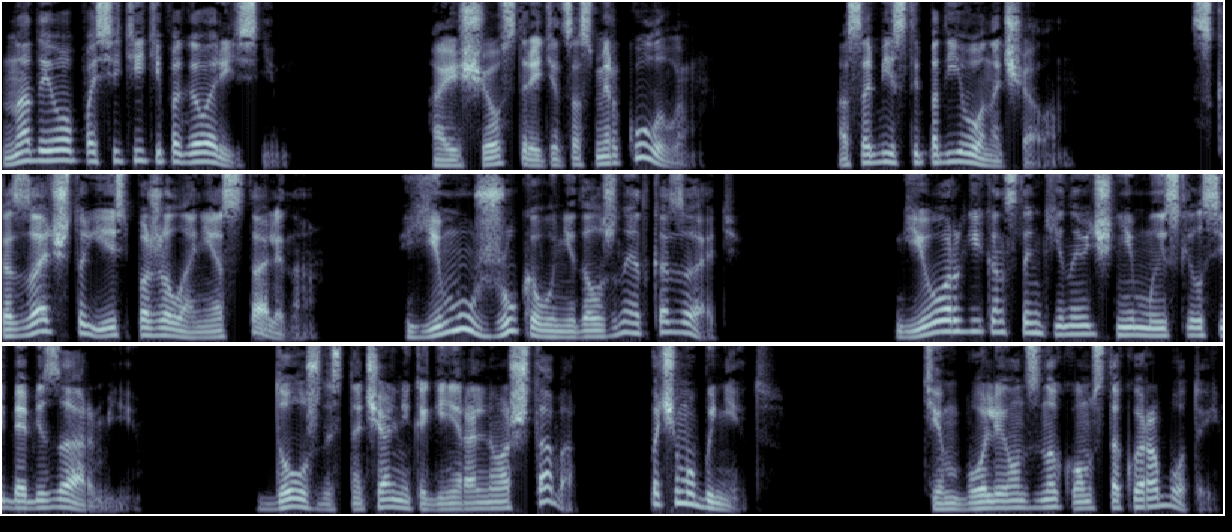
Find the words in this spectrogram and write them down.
Надо его посетить и поговорить с ним. А еще встретиться с Меркуловым. Особисты под его началом. Сказать, что есть пожелание Сталина. Ему, Жукову, не должны отказать. Георгий Константинович не мыслил себя без армии. Должность начальника генерального штаба? Почему бы нет? Тем более он знаком с такой работой.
